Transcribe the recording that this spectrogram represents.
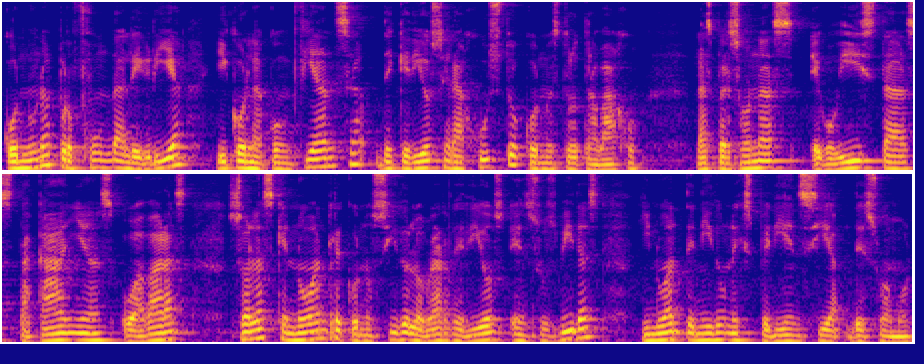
con una profunda alegría y con la confianza de que Dios será justo con nuestro trabajo. Las personas egoístas, tacañas o avaras son las que no han reconocido el obrar de Dios en sus vidas y no han tenido una experiencia de su amor.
